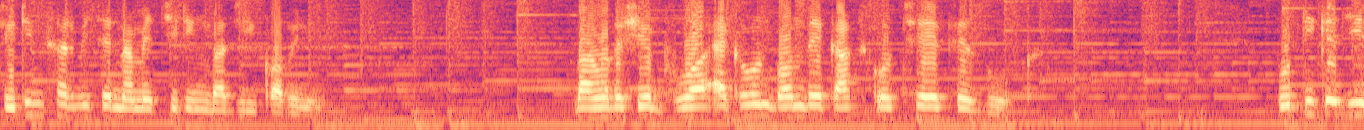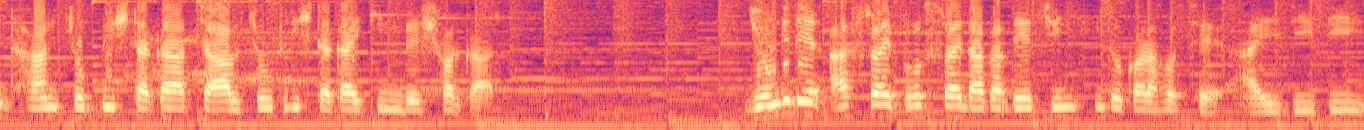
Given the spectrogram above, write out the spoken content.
সিটিং সার্ভিসের নামে চিটিংবাজি কমেনি বাংলাদেশে ভুয়া অ্যাকাউন্ট বন্ধে কাজ করছে ফেসবুক। প্রতি কেজি ধান চব্বিশ টাকা, চাল চৌত্রিশ টাকায় কিনবে সরকার। জঙ্গিদের আশ্রয় প্রশ্রয় দাতাদের চিহ্নিত করা হচ্ছে আইজিপি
